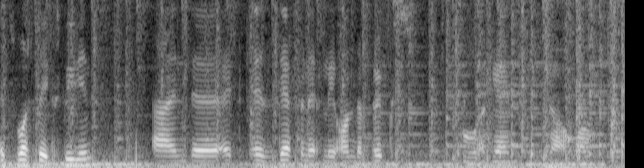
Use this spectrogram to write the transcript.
it's worth the experience and uh, it is definitely on the books. Go again, inshallah.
